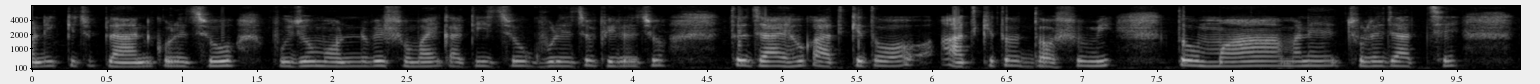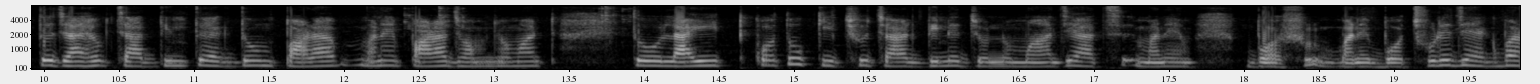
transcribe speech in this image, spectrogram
অনেক কিছু প্ল্যান করেছ, পুজো মণ্ডপে সময় কাটিয়েছো, ঘুরেছো, ফিরেছো। তো যাই হোক, আজকে তো আজকে তো দশমী, তো মা মানে চলে যাচ্ছে। তো যাই হোক, চার দিন তো একদম পাড়া মানে পাড়া জমজমাট, তো লাইট কত কিছু চার দিনের জন্য। মা যে আছে মানে বছর মানে বছরে যে একবার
